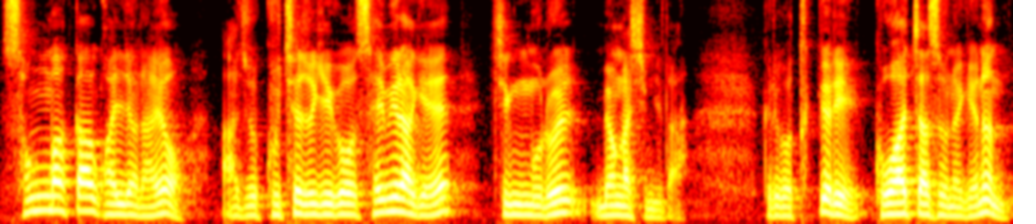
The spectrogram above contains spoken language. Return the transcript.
성막과 관련하여 아주 구체적이고 세밀하게 직무를 명하십니다. 그리고 특별히 고핫 자손에게는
